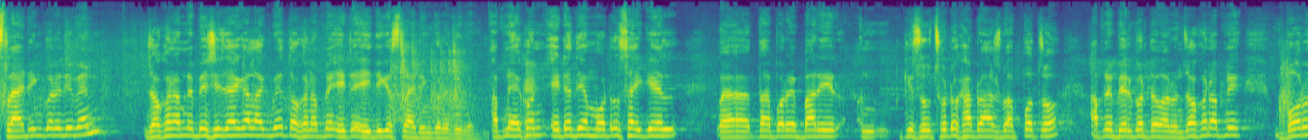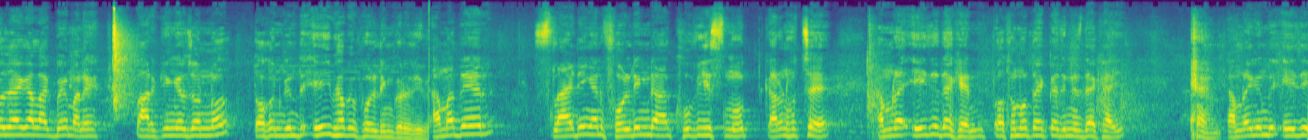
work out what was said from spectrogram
স্লাইডিং করে দিবেন। যখন আপনি বেশি জায়গা লাগবে তখন আপনি এটা এইদিকে স্লাইডিং করে দিবেন। আপনি এখন এটা দিয়ে মোটর সাইকেল তারপরে বাড়ির কিছু ছোটোখাটো আসবাবপত্র আপনি বের করতে পারবেন। যখন আপনি বড় জায়গা লাগবে মানে পার্কিংয়ের জন্য তখন কিন্তু এইভাবে ফোল্ডিং করে দিবেন। আমাদের স্লাইডিং অ্যান্ড ফোল্ডিংটা খুবই স্মুথ কারণ হচ্ছে আমরা এই যে দেখেন প্রথমত একটা জিনিস দেখাই। আমরা কিন্তু এই যে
